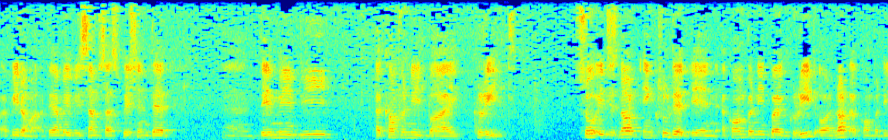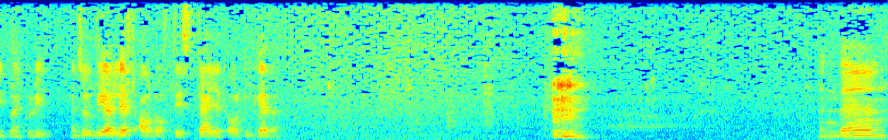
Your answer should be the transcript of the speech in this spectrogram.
uh, Abhidhamma, there may be some suspicion that uh, they may be accompanied by greed. So it is not included in accompanied by greed or not accompanied by greed. And so they are left out of this dyad altogether. and then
